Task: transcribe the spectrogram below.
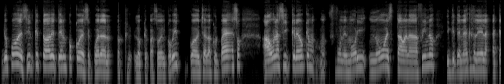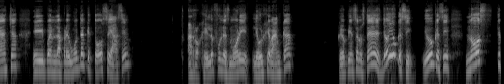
yo puedo decir que todavía tiene un poco de secuela de lo que, lo que pasó del COVID, puedo echar la culpa de eso. Aún así, creo que Funes Mori no estaba nada fino y que tenía que salir de la cancha. Y pues la pregunta que todos se hacen, ¿a Rogelio Funes Mori le urge banca? ¿Qué piensan ustedes? Yo digo que sí, yo digo que sí. No te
